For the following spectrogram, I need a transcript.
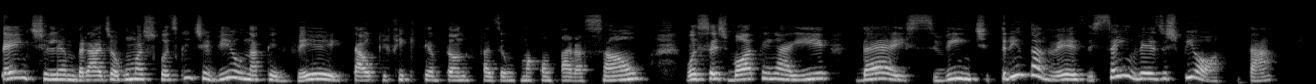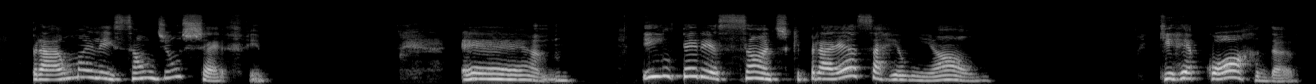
tente lembrar de algumas coisas que a gente viu na TV e tal, que fique tentando fazer uma comparação, vocês botem aí 10, 20, 30 vezes, 100 vezes pior, tá? Para uma eleição de um chefe. É, e interessante que para essa reunião, que recorda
